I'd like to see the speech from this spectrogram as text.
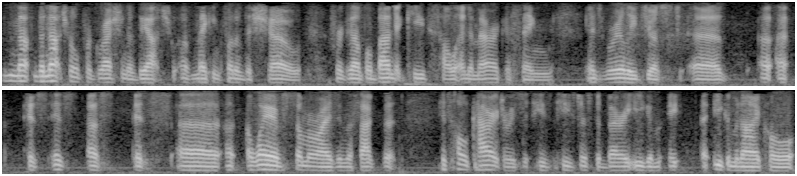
na- the natural progression of the actual of making fun of the show. For example, Bandit Keith's whole "In America" thing is really just uh, a, a, it's it's a, it's uh, a, way of summarizing the fact that his whole character is he's he's just a very egom- egomaniacal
